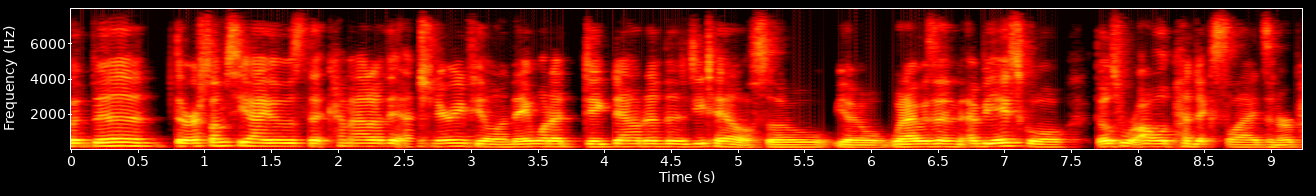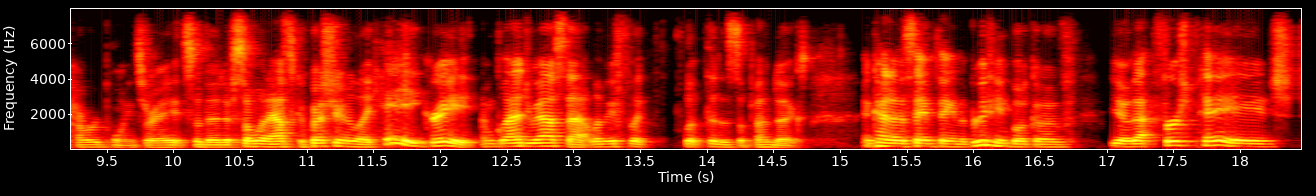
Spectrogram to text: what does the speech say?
But then there are some CIOs that come out of the engineering field and they want to dig down into the details. So, you know, when I was in MBA school, those were all appendix slides in our PowerPoints, right? So that if someone asks a question, you're like, hey, great, I'm glad you asked that. Let me flip flip to this appendix. And kind of the same thing in the briefing book of, you know, that first page,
